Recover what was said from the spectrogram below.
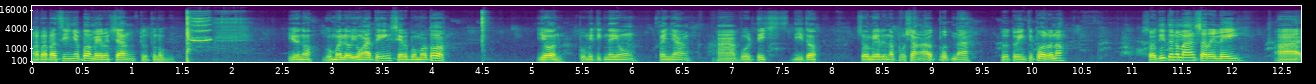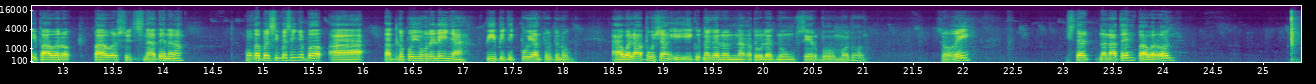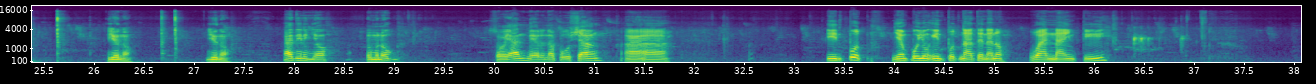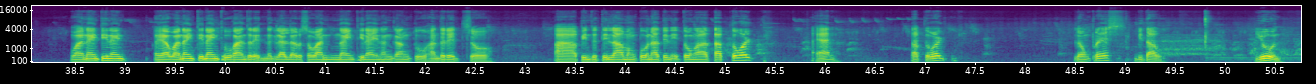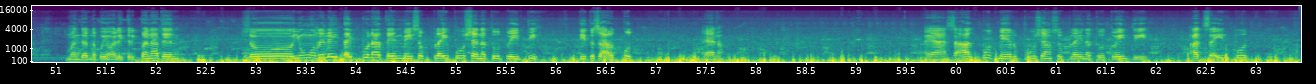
Mapapansin niyo po meron siyang tutunog. Yun no, gumalaw yung ating servo motor. Yun, pumitik na yung kanyang ah, voltage dito. So meron na po siyang output na 224 ano. So dito naman sa relay, ah, i-power power switch natin ano. Kung kapansin-pansin niyo po, ah, tatlo po yung relay niya, pipitik po yan tutunog. Ah, wala po siyang iikot na ganun na katulad nung servo motor. So okay. Start na natin, power on. Yun oh. Yun oh. Nadinig nyo, tumunog. So yan, meron na po siyang ah, input. Yan po yung input natin ano, 190 199 ay 199 200. Naglalaro sa 199 hanggang 200. So ah, pindutin lamang po natin itong ah, top to work. Ayan. Top to work. Long press, bitaw. Yun. Mandar na po yung electric pan natin. So, yung relay type po natin, may supply po siya na 220 dito sa output. Ayan o. Ayan, sa output, meron po siyang supply na 220. At sa input,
